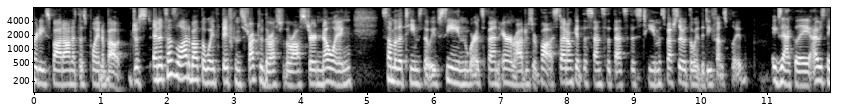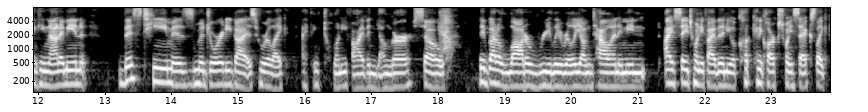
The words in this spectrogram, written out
pretty spot on at this point about just and it says a lot about the way that they've constructed the rest of the roster, knowing some of the teams that we've seen where it's been Aaron Rodgers or bust. I don't get the sense that that's this team, especially with the way the defense played. Exactly. I was thinking that. I mean, this team is majority guys who are like, I think 25 and younger. So they've got a lot of really, really young talent. I mean, I say 25 and then you go Kenny Clark's 26 like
